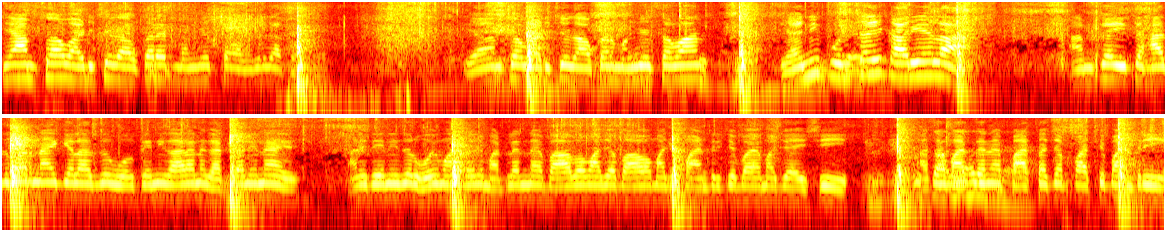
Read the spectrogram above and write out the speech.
ते आमच्या वाडीचे गावकार आहेत मंगेश चव्हाणकडे दाखवतो या आमच्या वाडीचे गावकार मंगेश चव्हाण यांनी कोणत्याही कार्याला आमच्या इथे हातभार नाही केला जो त्यांनी घरानं घातल्याने नाही. आणि त्यांनी जर होय महाराजांनी म्हटलं नाही बाबा माझ्या बाबा माझ्या पांढरीचे बाय माझ्या ऐशी असं म्हटलं नाही पाचाच्या पाचशे पांढरी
